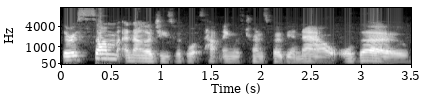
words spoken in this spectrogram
There are some analogies with what's happening with transphobia now, although,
